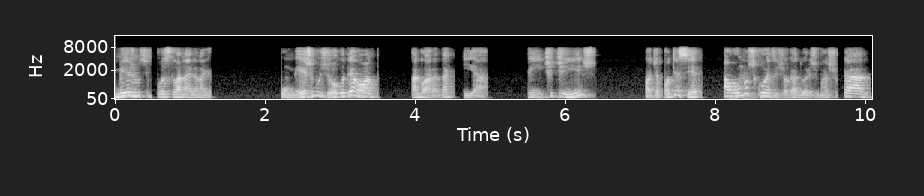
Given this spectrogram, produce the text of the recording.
Mesmo se fosse lá na Arena Grêmio. O mesmo jogo de ontem. Agora, daqui a 20 dias, pode acontecer algumas coisas. Jogadores machucados,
